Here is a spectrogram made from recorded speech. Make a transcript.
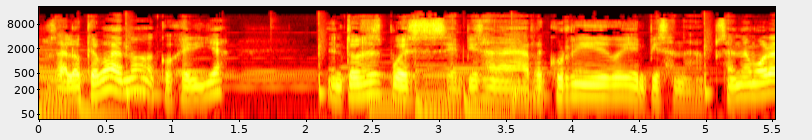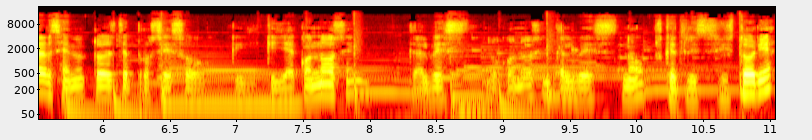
Pues a lo que va, ¿no? A coger y ya. Entonces, pues se empiezan a recurrir, güey, empiezan a, pues, a enamorarse, ¿no? Todo este proceso que, que ya conocen, tal vez lo conocen, tal vez no, pues qué triste su historia.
